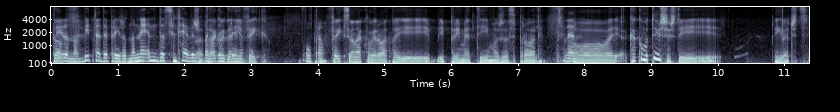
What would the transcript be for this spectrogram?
to, prirodno, bitno je da je prirodno, ne, da se ne veže. Tako da je da nije fake. Upravo. Fake se onako verovatno i, i primeti i može da se provali. Ovaj, kako motivišeš ti igračice?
